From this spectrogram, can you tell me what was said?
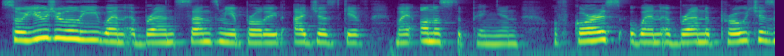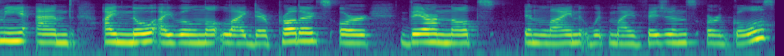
So, usually, when a brand sends me a product, I just give my honest opinion. Of course, when a brand approaches me and I know I will not like their products or they are not in line with my visions or goals,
